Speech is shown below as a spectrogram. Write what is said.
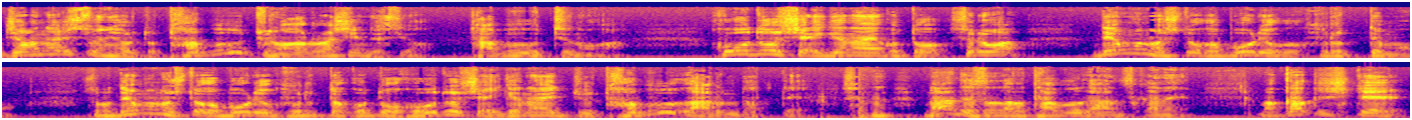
ジャーナリストによるとタブーっていうのがあるらしいんですよ。タブーっていうのが。報道しちゃいけないこと。それはデモの人が暴力を振るっても、そのデモの人が暴力を振るったことを報道しちゃいけないっていうタブーがあるんだって。なんでそんなタブーがあるんですかね。まあ、かくして、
